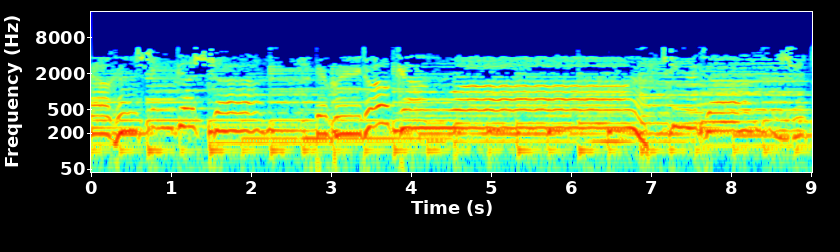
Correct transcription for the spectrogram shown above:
要狠心割舍。别回头看我，亲爱的，是期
